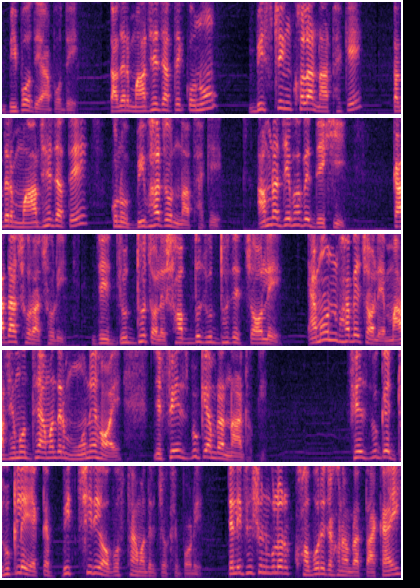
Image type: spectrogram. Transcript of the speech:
বিপদে আপদে। তাদের মাঝে যাতে কোনো বিশৃঙ্খলা না থাকে, তাদের মাঝে যাতে কোনো বিভাজন না থাকে। আমরা যেভাবে দেখি কাদা ছোড়াছড়ি, যে যুদ্ধ চলে, শব্দযুদ্ধ যে চলে এমনভাবে চলে, মাঝে মধ্যে আমাদের মনে হয় যে ফেসবুকে আমরা না ঢুকি। ফেসবুকে ঢুকলেই একটা বিচ্ছিরি অবস্থা আমাদের চোখে পড়ে। টেলিভিশনগুলোর খবরে যখন আমরা তাকাই,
